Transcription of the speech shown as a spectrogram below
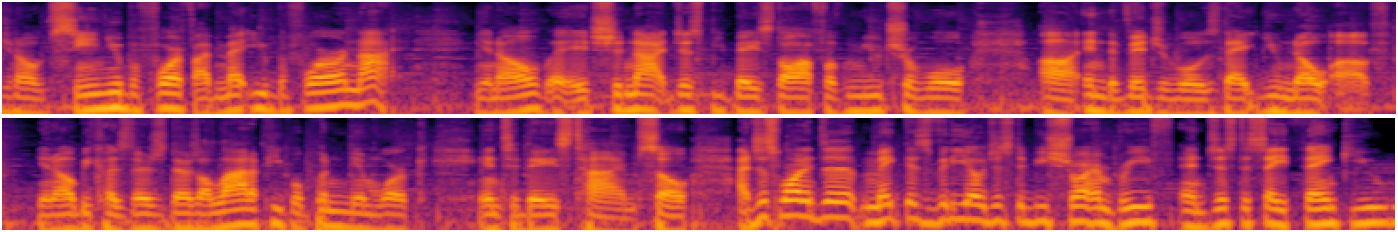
you know seen you before if i've met you before or not you know? It should not just be based off of mutual uh, individuals that you know of you know? Because there's there's a lot of people putting in work in today's time. So i just wanted to make this video just to be short and brief and just to say thank you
